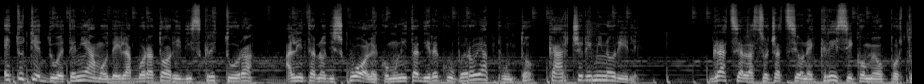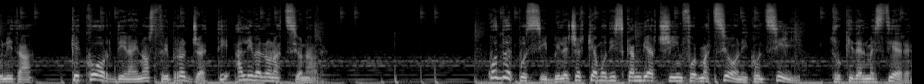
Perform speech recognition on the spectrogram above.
e tutti e due teniamo dei laboratori di scrittura all'interno di scuole, comunità di recupero e appunto carceri minorili. Grazie all'associazione Crisi come Opportunità che coordina i nostri progetti a livello nazionale. Quando è possibile cerchiamo di scambiarci informazioni, consigli, trucchi del mestiere.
